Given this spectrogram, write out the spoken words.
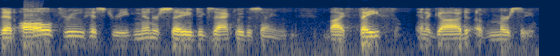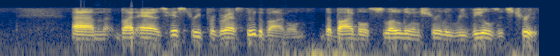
that all through history men are saved exactly the same by faith in a God of mercy. Um, but as history progressed through the Bible, the Bible slowly and surely reveals its truth.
